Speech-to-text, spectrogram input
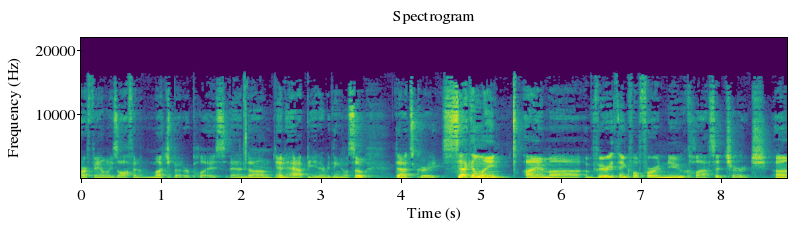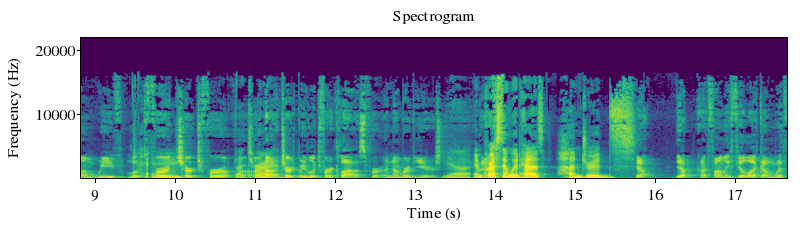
our family is often a much better place and um, and happy and everything else. So that's great. Secondly, I am uh, very thankful for a new class at church. Um, we've looked for a church for, that's or not right. church, but we've looked for a class for a number of years. Yeah. And I- Prestonwood has hundreds. Yeah, yep. And I finally feel like I'm with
